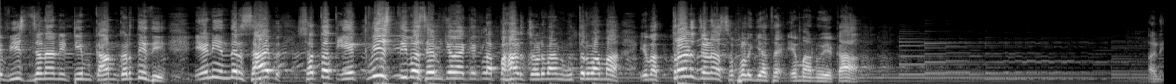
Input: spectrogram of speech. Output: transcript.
એ વીસ જણાની ટીમ કામ કરતી હતી. એની અંદર સાહેબ સતત એકવીસ દિવસ એમ કહેવાય કે એકલા પહાડ ચડવાનું ઉતરવામાં એવા ત્રણ જણા સફળ ગયા હતા એમાંનો એક આ. અને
